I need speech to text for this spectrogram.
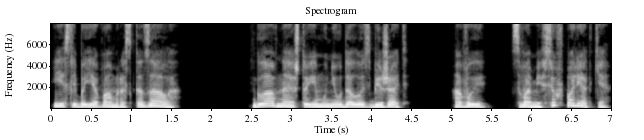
Если бы я вам рассказала. Главное, что ему не удалось бежать. А вы, с вами все в порядке?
